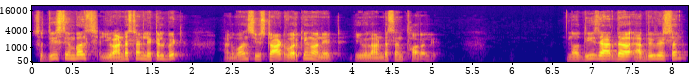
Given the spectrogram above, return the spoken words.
So these symbols you understand little bit and once you start working on it, you will understand thoroughly. Now these are the abbreviation.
